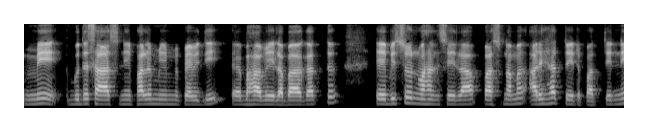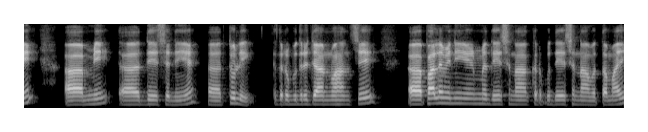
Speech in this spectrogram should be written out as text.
මේ බුද්ධ ශාසනය පළමින්ම පැවිදි භාවේ ලබාගත්ත ඒ බිස්සුන් වහන්සේලා පස් නම අරිහත්වයට පත්වෙන්නේ මේ දේශනය තුළින්. එතර බුදුරජාණන් වහන්සේ පළවෙනිම දේශනා කරපු දේශනාව තමයි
